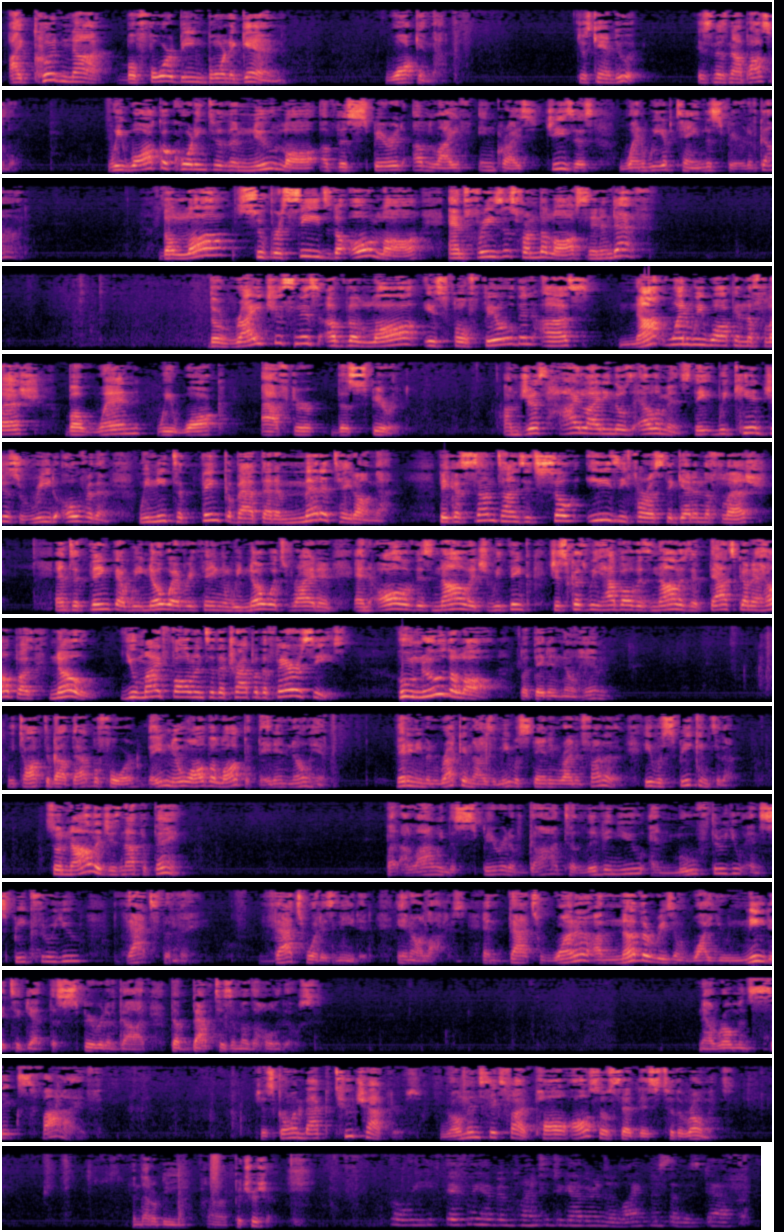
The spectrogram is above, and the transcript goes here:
I could not, before being born again, walk in that. Just can't do it. It's not possible. We walk according to the new law of the Spirit of life in Christ Jesus when we obtain the Spirit of God. The law supersedes the old law and frees us from the law of sin and death. The righteousness of the law is fulfilled in us not when we walk in the flesh, but when we walk after the Spirit. I'm just highlighting those elements. They, we can't just read over them. We need to think about that and meditate on that. Because sometimes it's so easy for us to get in the flesh and to think that we know everything and we know what's right and, and all of this knowledge, we think just because we have all this knowledge that that's going to help us. No, you might fall into the trap of the Pharisees who knew the law, but they didn't know him. We talked about that before. They knew all the law, but they didn't know him. They didn't even recognize him. He was standing right in front of them. He was speaking to them. So knowledge is not the thing. But allowing the Spirit of God to live in you and move through you and speak through you, that's the thing. That's what is needed in our lives. And that's one, another reason why you needed to get the Spirit of God, the baptism of the Holy Ghost. Now Romans 6, 5. Just going back two chapters. Romans 6, 5. Paul also said this to the Romans. And that'll be uh, Patricia. For we, if we have been planted together in the likeness of his death,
